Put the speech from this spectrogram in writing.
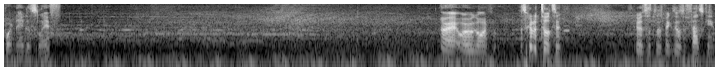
Fortnite is life. Alright, where are we going? Let's go to Tilted. Let's go to Let's make this a fast game.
